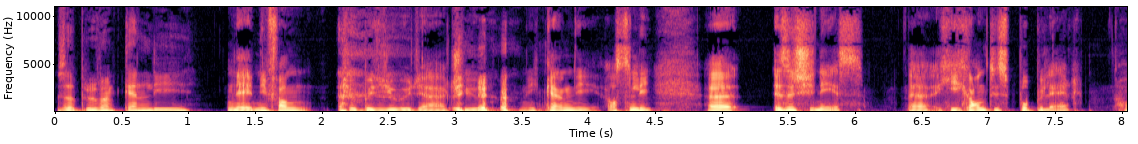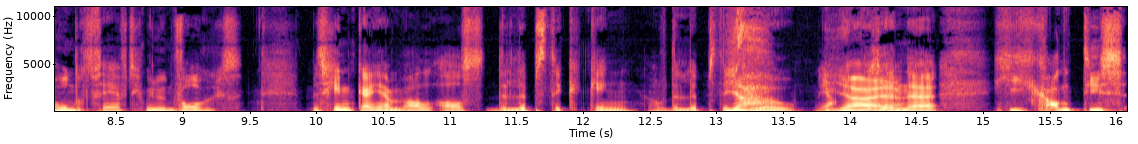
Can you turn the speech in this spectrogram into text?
Is dat broer van Ken Lee? Nee, niet van Chu. Niet ken die. Austin Lee. Eh, is een Chinees. Eh, gigantisch populair. 150 miljoen volgers. Misschien ken je hem wel als de Lipstick King of de Lipstick Ja. Bro. Ja, dus ja. een eh, gigantisch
